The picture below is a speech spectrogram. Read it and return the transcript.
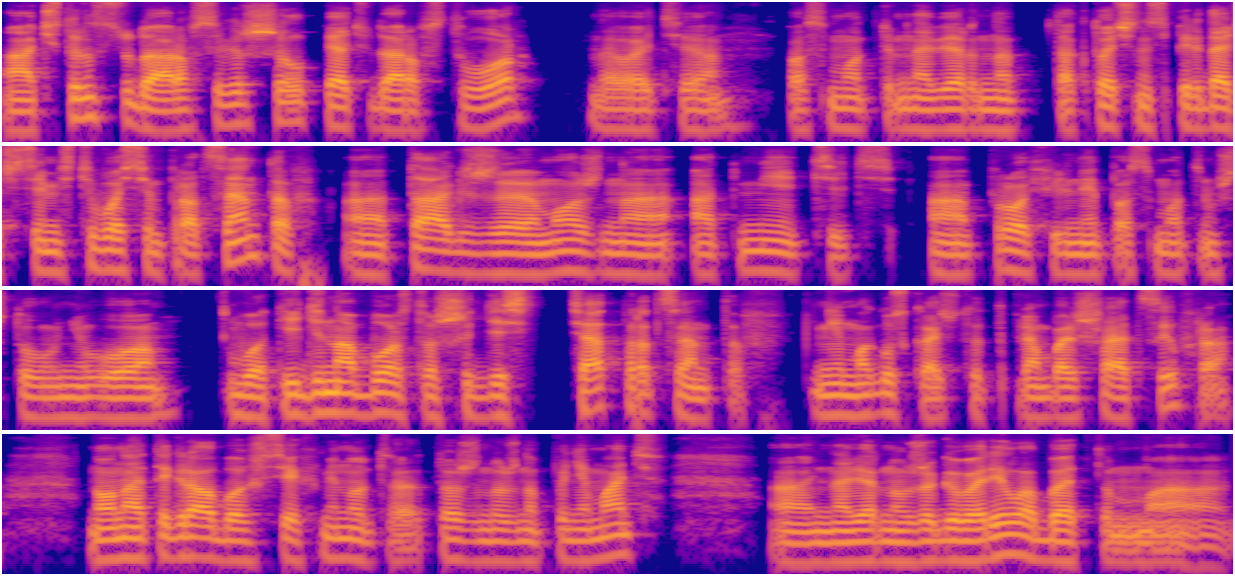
14 а, ударов совершил, 5 ударов в створ. Давайте посмотрим, наверное, так, точность передачи 78%. А, также можно отметить а, профильный, посмотрим, что у него. Вот, единоборство 60%. Не могу сказать, что это прям большая цифра, но он отыграл больше всех минут, а, тоже нужно понимать. Наверное, уже говорил об этом.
